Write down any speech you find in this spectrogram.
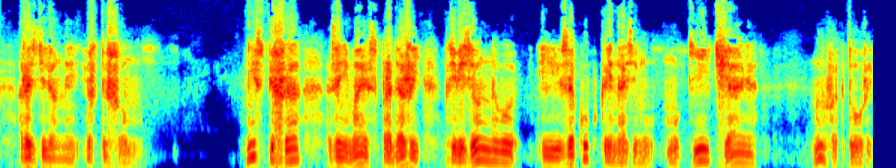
— разделенный Иртышом. Не спеша, занимаясь продажей привезенного и закупкой на зиму муки, чая, мануфактуры.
